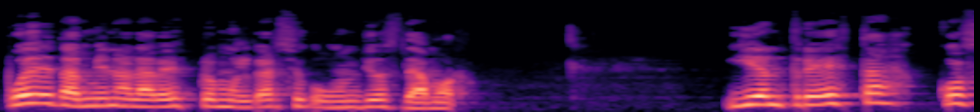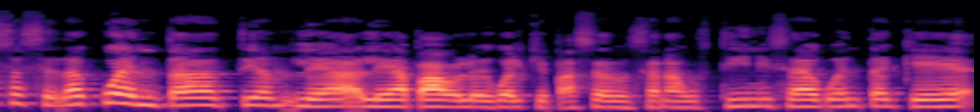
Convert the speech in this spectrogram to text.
puede también a la vez promulgarse como un Dios de amor. Y entre estas cosas se da cuenta, lea, a Pablo, igual que pasa en San Agustín, y se da cuenta que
